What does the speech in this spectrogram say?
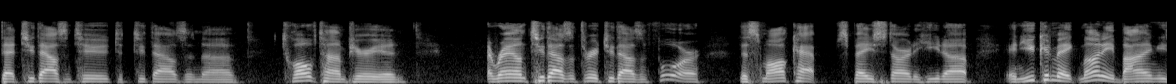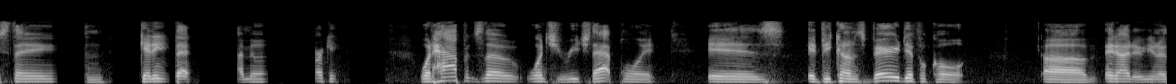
that 2002 to 2012 time period around 2003 or 2004 the small cap space started to heat up. And you can make money buying these things and getting that I mean, market what happens though once you reach that point is it becomes very difficult um, and i you know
